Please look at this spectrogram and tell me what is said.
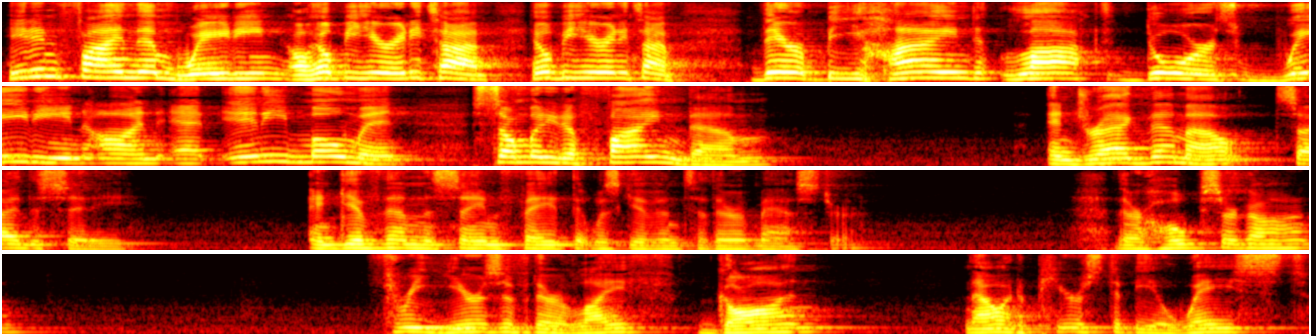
He didn't find them waiting. Oh, he'll be here anytime. He'll be here anytime. They're behind locked doors, waiting on at any moment somebody to find them and drag them outside the city and give them the same fate that was given to their master. Their hopes are gone. Three years of their life gone. Now it appears to be a waste.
